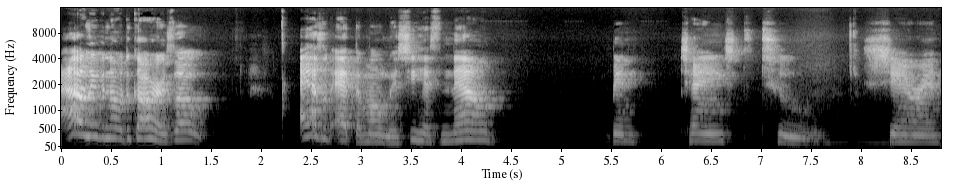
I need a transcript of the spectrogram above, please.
I don't even know what to call her. So as of at the moment, she has now been changed to Sharon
